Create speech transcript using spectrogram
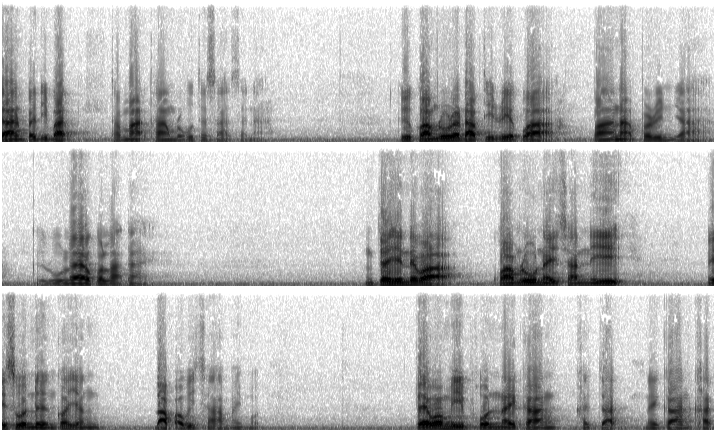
การปฏิบัติ ธรรมะทางพระพุทธศาสนา คือความรู้ระดับที่เรียกว่า ปานะปริญญา คือรู้แล้วก็ละได้จะเห็นได้ว่าความรู้ในชั้นนี้ ในส่วนหนึ่งก็ยังดับอวิชชาไม่หมด แต่ว่ามีผลในการขจัดในการขัด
